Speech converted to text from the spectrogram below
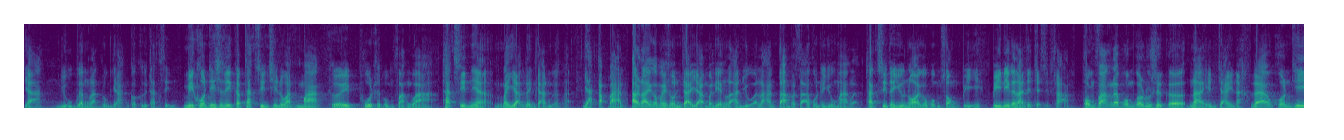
อย่างอยู่เบื้องหลังทุกอย่างก็คือทักษิณมีคนที่สนิทกับทักษิณชินวัตรมาก เคยพูดให้ผมฟังว่า ทักษิณเนี่ยไม่อยากเล่นการเมืองละอยากกลับบ้าน อะไรก็ไม่สนใจอยากมาเลี้ยงหลานอยู่กับหลานตามภาษาคนอายุมากแล้ว ทักษิณอายุน้อยกว่าผม 2 ปี ปีนี้ก็น่าจะ 73 ผมฟังแล้วผมก็รู้สึกเออน่าเห็นใจนะแล้วคนที่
